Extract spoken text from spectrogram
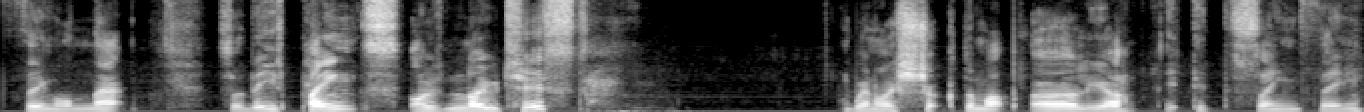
thing on that. So these paints, I've noticed when I shook them up earlier, it did the same thing.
